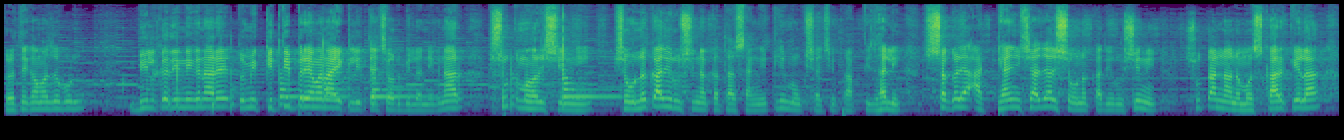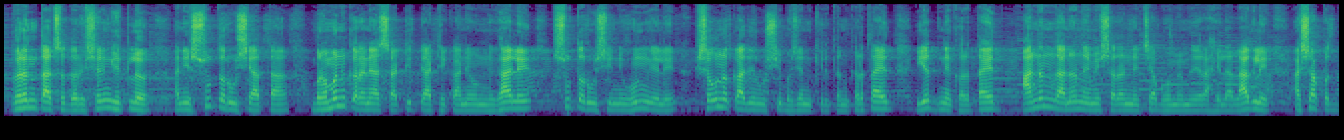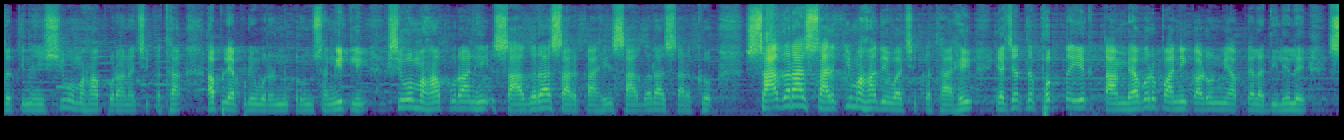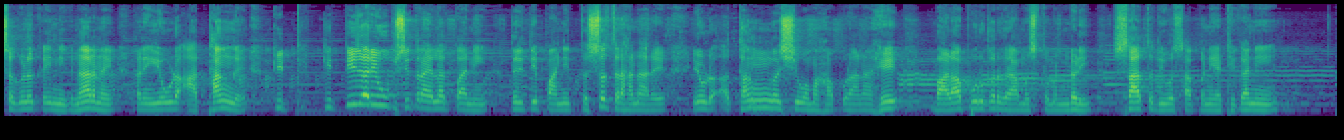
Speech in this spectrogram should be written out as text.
कळते का माझं बोलणं? बिल कधी निघणार आहे? तुम्ही किती प्रेमानं ऐकली त्याच्यावर बिल निघणार? सुत महर्षींनी शौनकादी ऋषींना कथा सांगितली मोक्षाची प्राप्ती झाली. सगळ्या अठ्ठ्याऐंशी हजार शौनकादी ऋषींनी सुतांना नमस्कार केला ग्रंथाचं दर्शन घेतलं आणि सुत ऋषी आता भ्रमण करण्यासाठी त्या ठिकाणी येऊन निघाले. सुत ऋषी निघून गेले. शौनकादी ऋषी भजन कीर्तन करतायत यज्ञ करतायत आनंदानं नैमिषारण्याच्या भूमीमध्ये राहायला लागले. अशा पद्धतीने ही शिव महापुराणाची कथा आपल्या पुढे वर्णन करून सांगितली. शिव महापुराण हे सागरासारखं आहे सागरासारखं. सागरासारखी महादेवाची कथा आहे. याच्यातलं फक्त एक तांब्यावर पाणी काढून मी आपल्याला दिलेलं आहे. सगळं काही निघणार नाही. कारण एवढं अथांग आहे की किती जरी उपसित राहिलात पाणी तरी ते पाणी तसंच राहणार आहे. एवढं अथांग शिव महापुराण आहे. बाळापूरकर ग्रामस्थ मंडळी सात दिवस आपण या ठिकाणी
